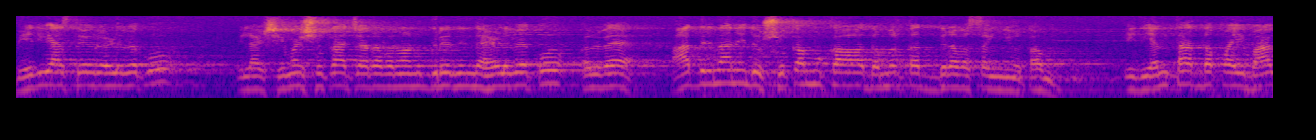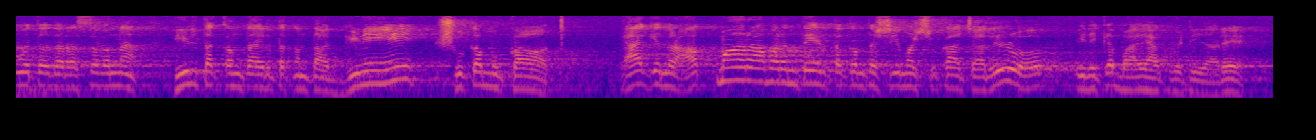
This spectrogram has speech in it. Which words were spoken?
ವೇದವ್ಯಾಸದೇವರು ಹೇಳಬೇಕು, ಇಲ್ಲ ಶ್ರೀಮ ಶುಕಾಚಾರ್ಯವರ ಅನುಗ್ರಹದಿಂದ ಹೇಳಬೇಕು ಅಲ್ವೇ? ಆದ್ರಿಂದಾನೇ ಇದು ಶುಕಮುಖಾದಮೃತ ದ್ರವ ಸಂಯುತಂ. ಇದು ಎಂಥದ್ದಪ್ಪ ಈ ಭಾಗವತದ ರಸವನ್ನು ಹೀಳ್ತಕ್ಕಂಥ ಇರತಕ್ಕಂಥ ಗಿಣೇ ಶುಕಮುಖಾತ್. ಯಾಕೆಂದ್ರೆ ಆತ್ಮಾರಾಮರಂತೆ ಇರತಕ್ಕಂಥ ಶ್ರೀಮತ್ ಶುಕಾಚಾರ್ಯರು ಇದಕ್ಕೆ ಬಾಯಿ ಹಾಕಿಬಿಟ್ಟಿದ್ದಾರೆ.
